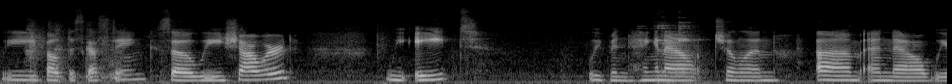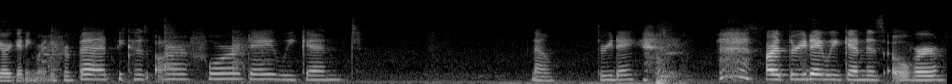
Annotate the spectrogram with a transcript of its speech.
We felt disgusting, so we showered. We ate. We've been hanging out, chilling. Um, and now we are getting ready for bed because our four day weekend. No, three day. our three day weekend is over.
